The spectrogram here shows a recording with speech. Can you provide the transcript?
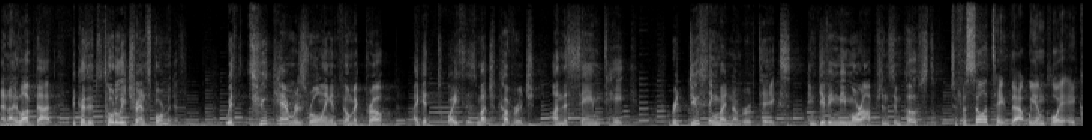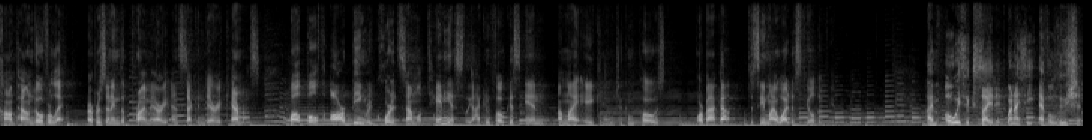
And I love that because it's totally transformative. With two cameras rolling in Filmic Pro, I get twice as much coverage on the same take reducing my number of takes and giving me more options in post. To facilitate that, we employ a compound overlay, representing the primary and secondary cameras. While both are being recorded simultaneously, I can focus in on my A-cam to compose or back out to see my widest field of view. I'm always excited when I see evolution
